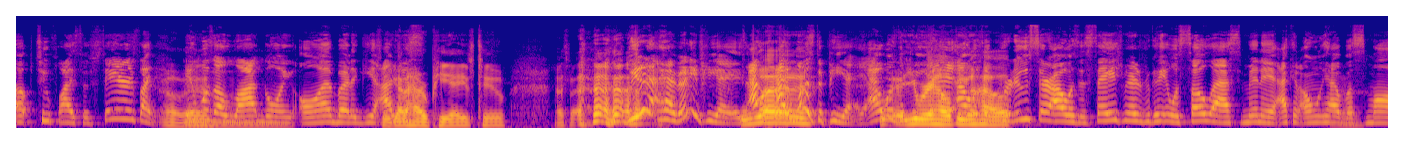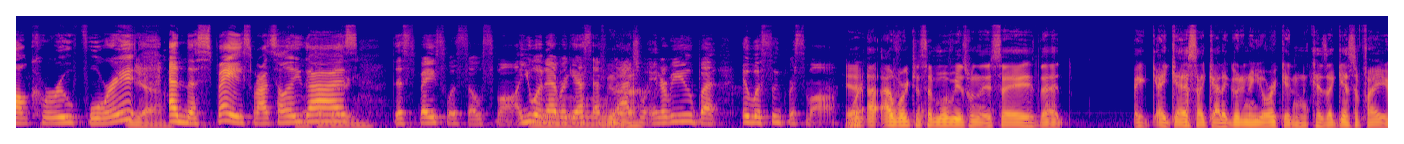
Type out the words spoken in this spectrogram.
up two flights of stairs. Like Oh, it was a lot going on. But again, So you I gotta just, hire PAs too. That's why. we didn't have any PAs. I, I was the PA. I was the You PA, were helping I was out. the producer. I was the stage manager because it was so last minute. I could only have a small crew for it. Yeah. And the space, when I tell you guys, the space was so small. You would never guess that from the actual interview, but it was super small. Yeah, I, I've worked in some movies when they say that. I, I guess I gotta go to New York, and because I guess if I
